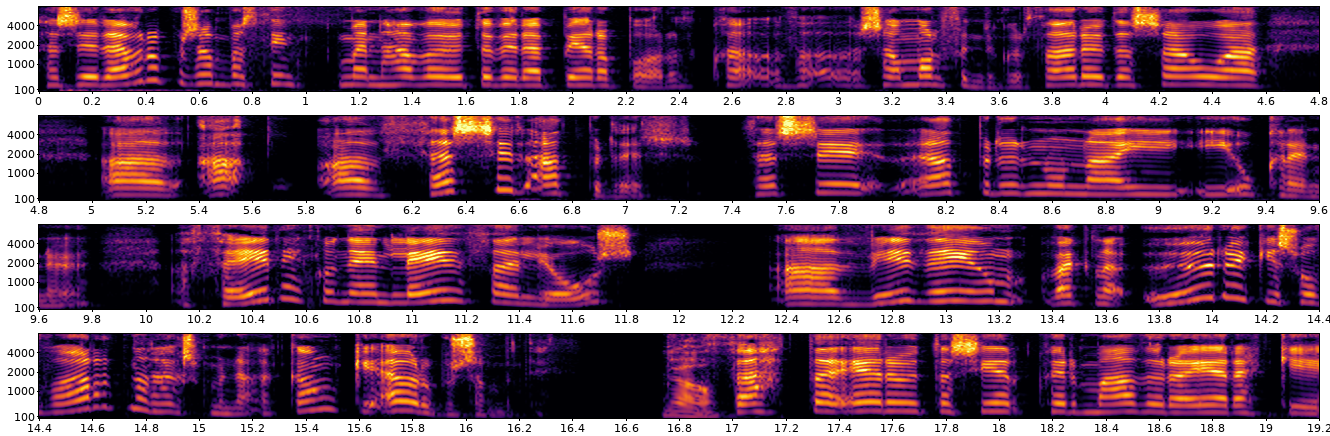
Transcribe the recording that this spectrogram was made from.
þessir Evrópusambandsþingmenn hafa auðvitað verið að bera borð, sá málfundingur, það er auðvitað að sá að, að, að, þessir atbyrðir, þessir atbyrðir núna í, í Úkrænu, að þeir einhvern veginn leiði það ljós að við eigum vegna öryggis og varnarhagsmuna að gangi Evrópusambandið. Já, Þetta er auðvitað sér hver maður að er ekki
